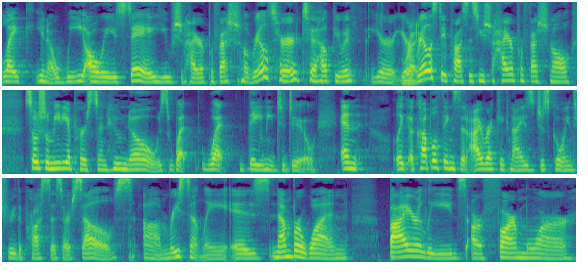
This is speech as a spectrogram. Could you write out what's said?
like you know we always say you should hire a professional realtor to help you with your your Right. real estate process you should hire a professional social media person who knows what what they need to do and like a couple things that i recognize just going through the process ourselves um, recently is number one buyer leads are far more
